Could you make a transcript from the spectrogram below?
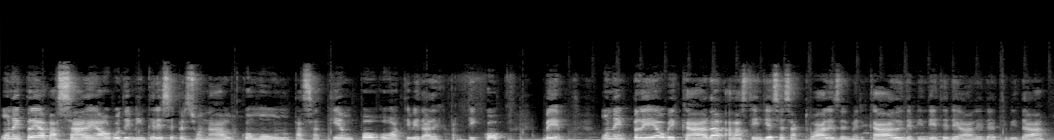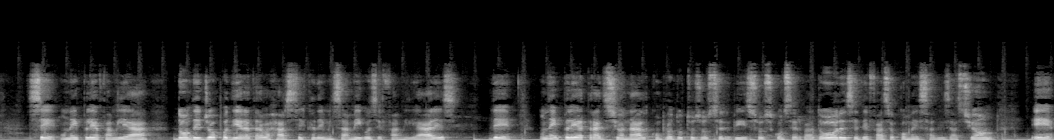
Una emplea basada en algo de mi interés personal, como un pasatiempo o actividad que practico. B. Una emplea ubicada a las tendencias actuales del mercado, independiente de área de actividad. C. Una emplea familiar, donde yo pudiera trabajar cerca de mis amigos y familiares. D. Uma empresa tradicional com produtos ou serviços conservadores e de fácil comercialização. E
